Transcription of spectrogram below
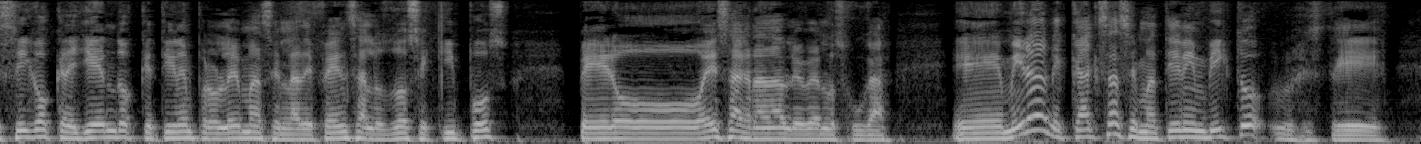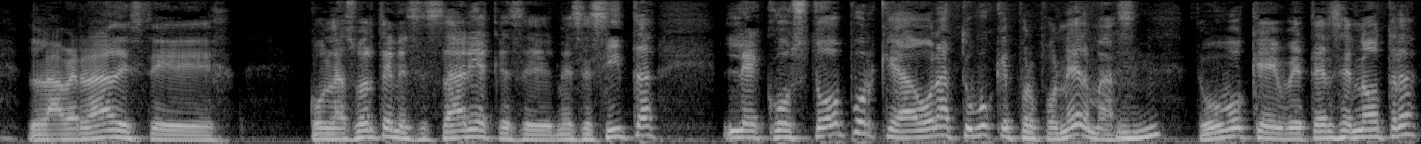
sigo creyendo que tienen problemas en la defensa los dos equipos, pero es agradable verlos jugar. Eh, mira, Necaxa se mantiene invicto, este, la verdad, este, con la suerte necesaria que se necesita, le costó porque ahora tuvo que proponer más, tuvo que meterse en otra.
